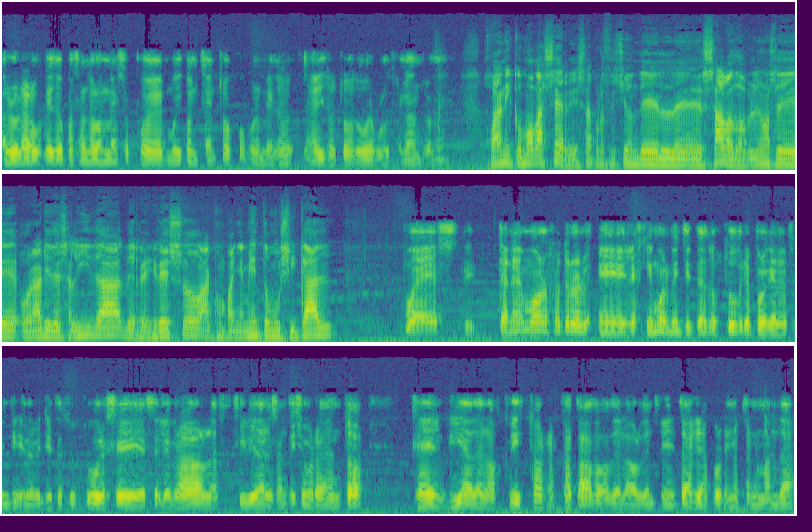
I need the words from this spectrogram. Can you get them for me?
a lo largo que ha ido pasando los meses, pues muy contento con el ha ido todo evolucionando, ¿no? Juan, ¿y cómo va a ser esa procesión del eh, sábado? Hablemos de horario de salida, de regreso, acompañamiento musical. Pues tenemos, nosotros eh, elegimos el 23 de octubre, porque el 23 de octubre se celebra la festividad del Santísimo Redentor, que es el Día de los Cristos Rescatados de la Orden Trinitaria, porque nuestra hermandad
